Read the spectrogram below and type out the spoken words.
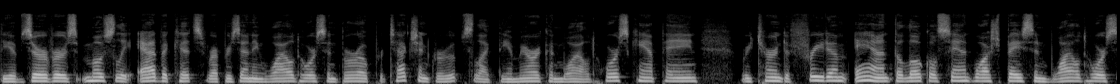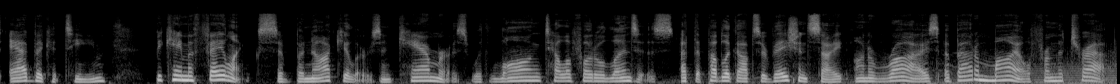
The observers, mostly advocates representing wild horse and burro protection groups like the American Wild Horse Campaign, Return to Freedom, and the local Sandwash Basin Wild Horse Advocate Team, became a phalanx of binoculars and cameras with long telephoto lenses at the public observation site on a rise about a mile from the trap.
